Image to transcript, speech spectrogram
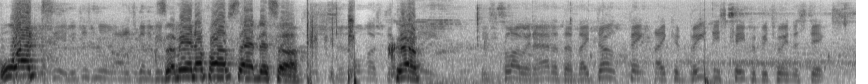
What? He doesn't look like he's going to be So me end up offside this, sir. position and almost the Crap. He's flowing out of them. They don't think they can beat this keeper between the sticks.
